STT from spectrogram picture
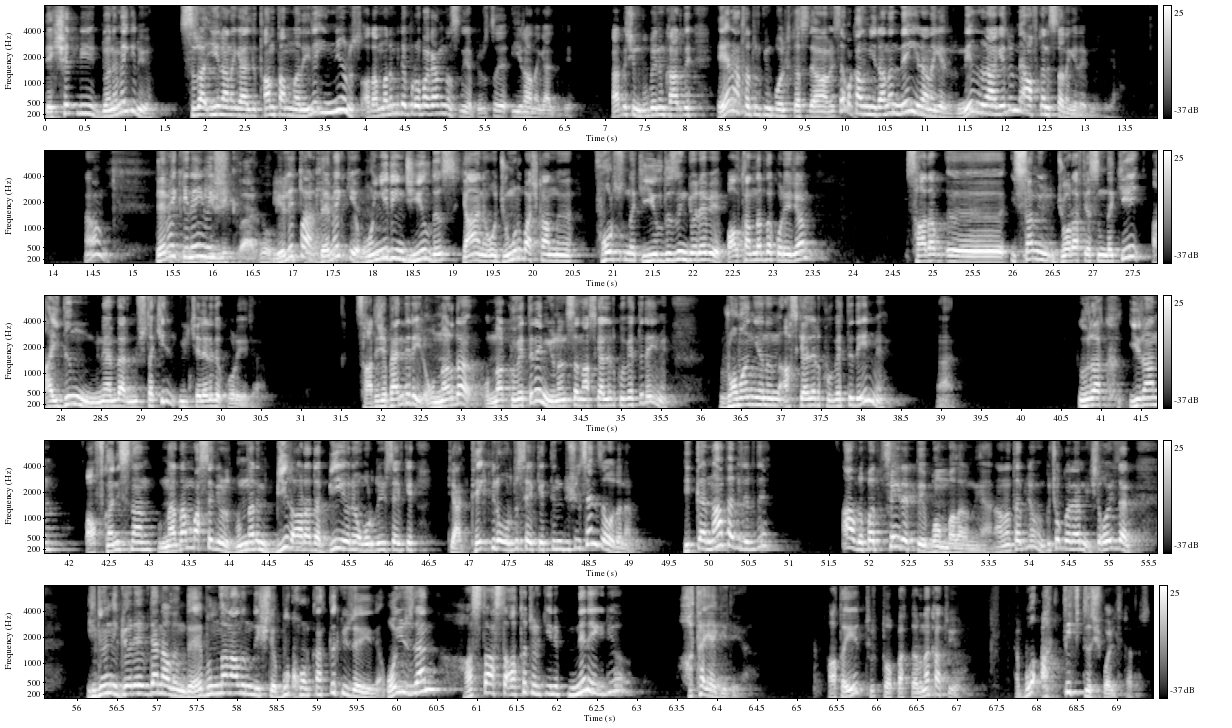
Dehşet bir döneme giriyor. Sıra İran'a geldi tam tamlarıyla inliyoruz. Adamların bir de propagandasını yapıyoruz sıra İran'a geldi diye. Kardeşim bu benim kardeş. Eğer Atatürk'ün politikası devam etse bakalım İran'a ne İran'a gelir, ne Irak'a gelir, ne Afganistan'a gelebilir ya. Tamam mı? Demek ki neymiş? Birlik vardı. O Birlik var. Türkiye- Demek ki 17. yıldız yani o Cumhurbaşkanlığı forsundaki yıldızın görevi Balkanları da koruyacağım. Sağda e, İslam coğrafyasındaki aydın, münevver, müstakil ülkeleri de koruyacağım. Sadece ben de değil. Onlar da onlar kuvvetli değil mi? Yunanistan'ın askerleri kuvvetli değil mi? Romanya'nın askerleri kuvvetli değil mi? Yani Irak, İran, Afganistan bunlardan bahsediyoruz. Bunların bir arada bir yöne orduyu sevk et, yani tek bir ordu sevk ettiğini düşünsenize o dönem. Hitler ne yapabilirdi? Avrupa seyretti bombalarını yani. Anlatabiliyor muyum? Bu çok önemli. İşte o yüzden İnönü görevden alındı. E bundan alındı işte. Bu korkaklık üzerine. O yüzden hasta hasta Atatürk inip nereye gidiyor? Hatay'a gidiyor. Hatay'ı Türk topraklarına katıyor. Ya bu aktif dış politikadır.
